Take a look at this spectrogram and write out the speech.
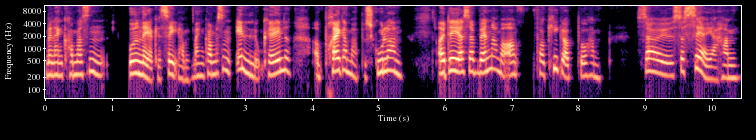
men han kommer sådan, uden at jeg kan se ham, men han kommer sådan ind i lokalet og prikker mig på skulderen, og i det jeg så vender mig om for at kigge op på ham, så, øh, så ser jeg ham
